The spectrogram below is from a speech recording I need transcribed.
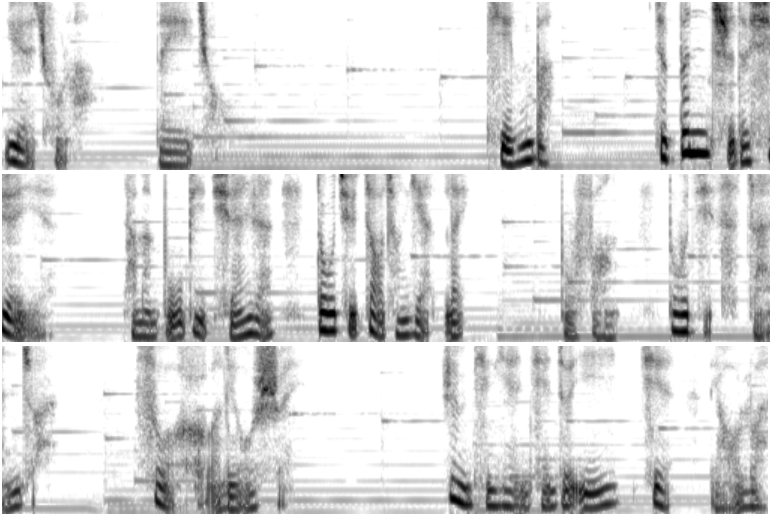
跃出了悲愁。停吧，这奔驰的血液，他们不必全然都去造成眼泪。不妨多几次辗转，溯河流水，任凭眼前这一切缭乱，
